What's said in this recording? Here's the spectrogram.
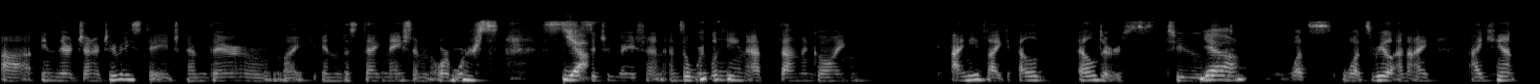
uh, in their generativity stage and they're like in the stagnation or worse Yeah. situation and so we're Mhm. looking at them and going i need like el- elders to Yeah. what's what's real and i i can't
